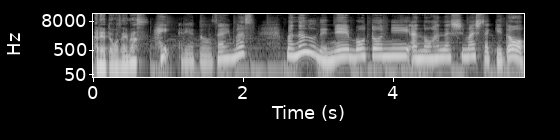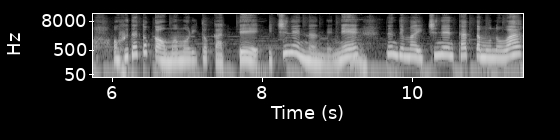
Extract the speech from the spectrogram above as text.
ありがとうございます。はい、ありがとうございます。まあ、なのでね、冒頭にあのお話ししましたけど、お札とかお守りとかって1年なんでね、うん、なんでまあ1年経ったものは、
